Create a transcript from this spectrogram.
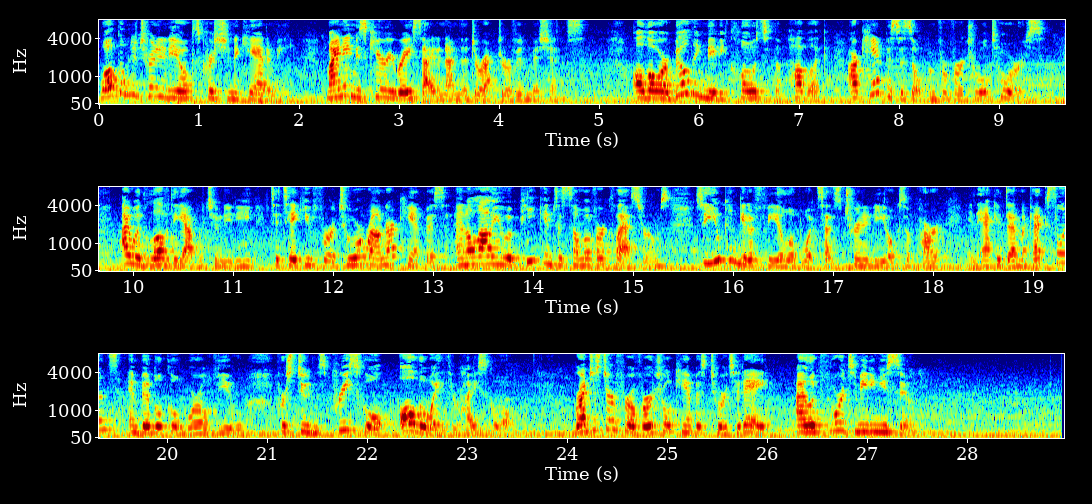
Welcome to Trinity Oaks Christian Academy. My name is Carrie Rayside and I'm the Director of Admissions. Although our building may be closed to the public, our campus is open for virtual tours. I would love the opportunity to take you for a tour around our campus and allow you a peek into some of our classrooms so you can get a feel of what sets Trinity Oaks apart in academic excellence and biblical worldview for students preschool all the way through high school. Register for a virtual campus tour today. I look forward to meeting you soon.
